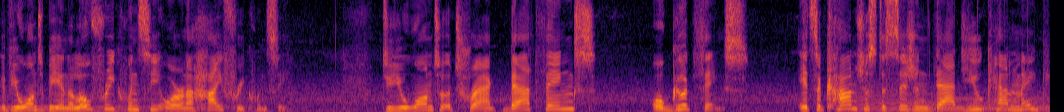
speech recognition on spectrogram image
if you want to be in a low frequency or in a high frequency. Do you want to attract bad things or good things? It's a conscious decision that you can make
